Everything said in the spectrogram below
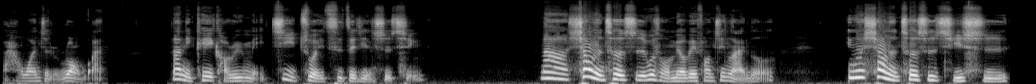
把它完整的 run 完。那你可以考虑每季做一次这件事情。那效能测试为什么没有被放进来呢？因为效能测试其实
